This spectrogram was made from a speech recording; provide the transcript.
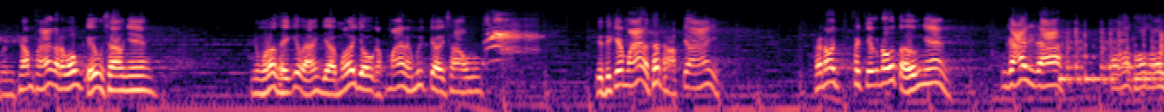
Mình khám phá ra nó bốn kiểu làm sao nha. Nhưng mà nói thiệt các bạn giờ mới vô gặp máy là không biết chơi sao luôn. Vậy thì cái máy là thích hợp cho ai? Phải nói phải chịu đối tượng nha. Con gái đi ra. Thôi thôi thôi thôi.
